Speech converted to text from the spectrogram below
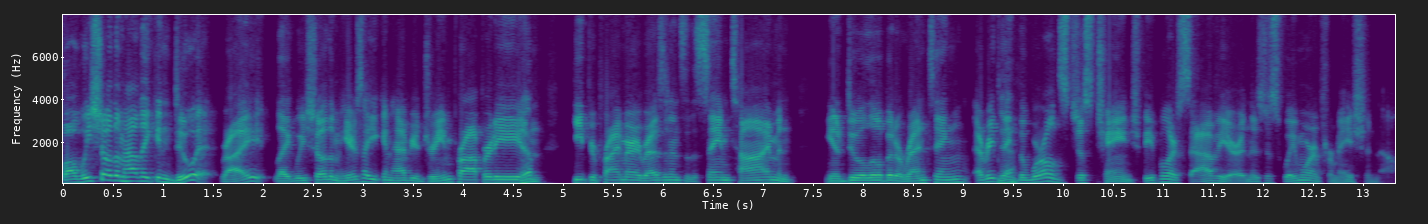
Well, we show them how they can do it, right? Like we show them here's how you can have your dream property Yep. and keep your primary residence at the same time and you know do a little bit of renting. Everything Yeah. the world's just changed. People are savvier and there's just way more information now.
